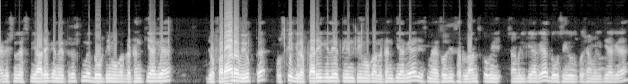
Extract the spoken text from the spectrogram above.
एडिशनल एसपीआरए के नेतृत्व में दो टीमों का गठन किया गया है। जो फरार अभियुक्त है, उसकी गिरफ्तारी के लिए तीन टीमों का गठन किया गया है, जिसमें एसओजी सरलांस को भी शामिल किया गया है, दो सीओ को शामिल किया गया है।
